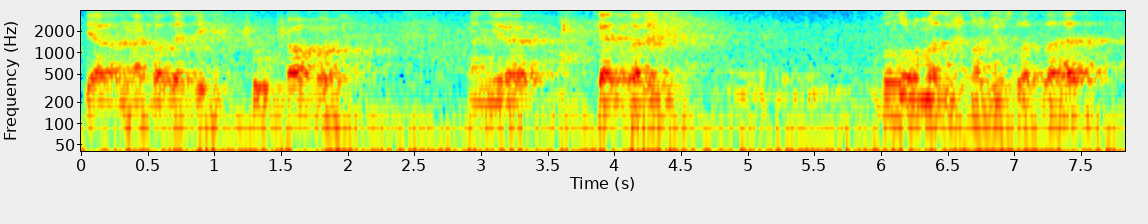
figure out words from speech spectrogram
jelennek az egyik csúcsa, hogy mennyire kedveli. Gondolom ez is nagy üzlet lehet.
